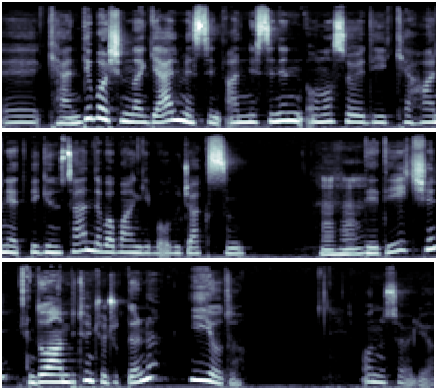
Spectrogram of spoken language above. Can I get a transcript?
e, kendi başına gelmesin annesinin ona söylediği kehanet bir gün sen de baban gibi olacaksın Hı hı. dediği için doğan bütün çocuklarını yiyordu. Onu söylüyor.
